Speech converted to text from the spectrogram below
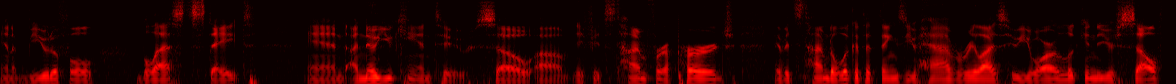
in a beautiful, blessed state and I know you can too. So um, if it's time for a purge, if it's time to look at the things you have, realize who you are, look into yourself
